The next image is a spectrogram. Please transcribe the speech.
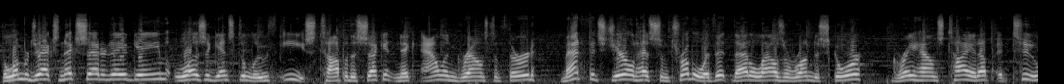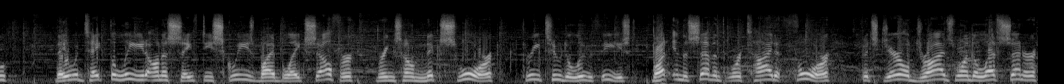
The Lumberjacks' next Saturday game was against Duluth East. Top of the second, Nick Allen grounds to third. Matt Fitzgerald has some trouble with it. That allows a run to score. Greyhounds tie it up at two. They would take the lead on a safety squeeze by Blake Salfer. Brings home Nick Swore, 3 2 Duluth East. But in the seventh, we're tied at four. Fitzgerald drives one to left center.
